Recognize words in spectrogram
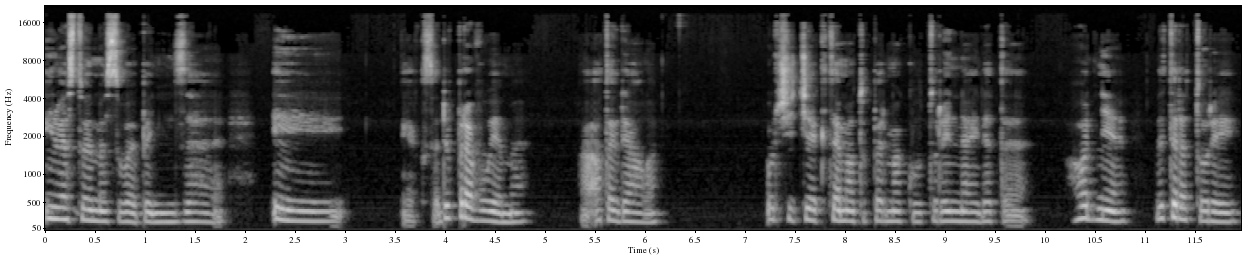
investujeme svoje peníze, i jak se dopravujeme, a, a tak dále. Určitě k tématu permakultury najdete hodně literatury,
